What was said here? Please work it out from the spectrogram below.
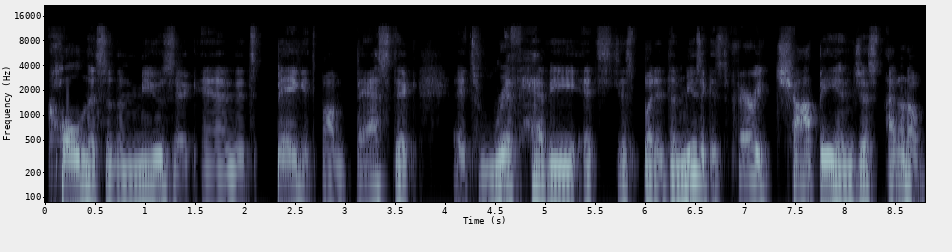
coldness of the music, and it's big, it's bombastic, it's riff heavy, it's just, but it, the music is very choppy and just I don't know.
